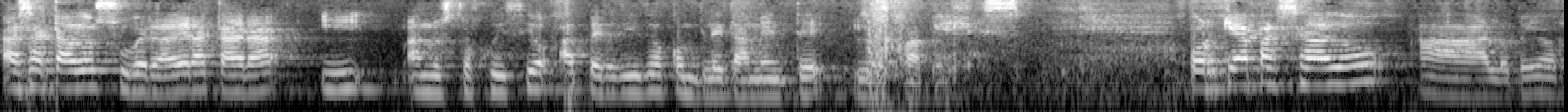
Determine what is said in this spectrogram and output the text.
ha sacado su verdadera cara y, a nuestro juicio, ha perdido completamente los papeles. Porque ha pasado a lo peor,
